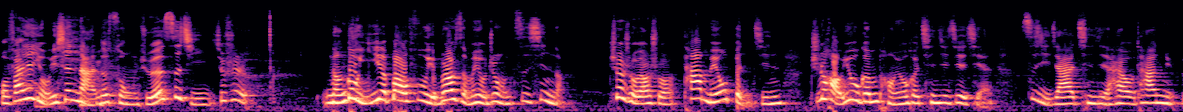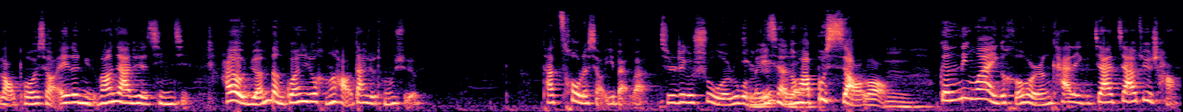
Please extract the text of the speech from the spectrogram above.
我发现有一些男的总觉得自己就是能够一夜暴富，也不知道怎么有这种自信呢。这时候要说他没有本金，只好又跟朋友和亲戚借钱，自己家的亲戚，还有他女老婆小 A 的女方家这些亲戚，还有原本关系就很好的大学同学，他凑了小一百万。其实这个数额如果没钱的话不小了。嗯，跟另外一个合伙人开了一个家家具厂，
